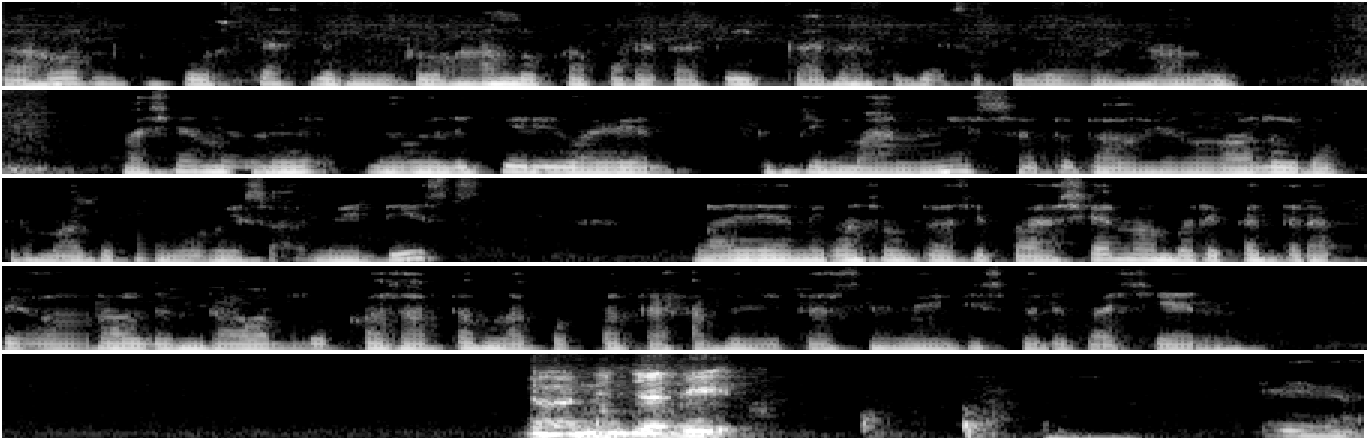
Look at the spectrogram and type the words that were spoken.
tahun ke puskes dengan keluhan luka pada kaki kanan sejak satu bulan yang lalu. Pasien memiliki riwayat kencing manis satu tahun yang lalu. Dokter melakukan pemeriksaan medis melayani konsultasi pasien, memberikan terapi oral dan merawat luka, serta melakukan rehabilitasi medis pada pasien. Ya, ini jadi iya.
